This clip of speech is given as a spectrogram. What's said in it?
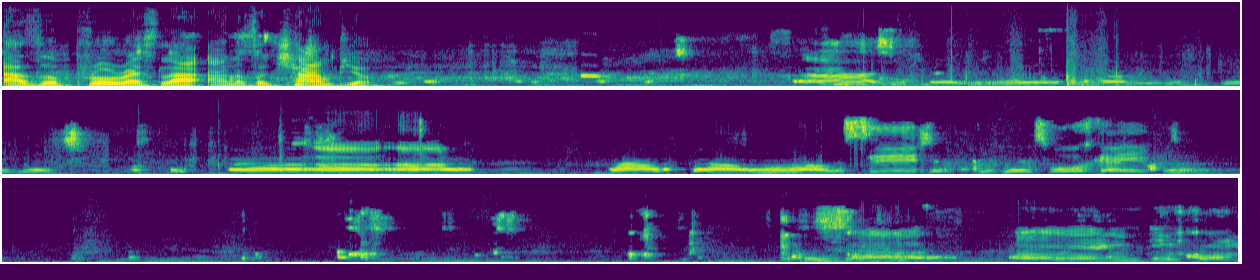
as a pro wrestler and as a champion? The biggest worker uh, um, income.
